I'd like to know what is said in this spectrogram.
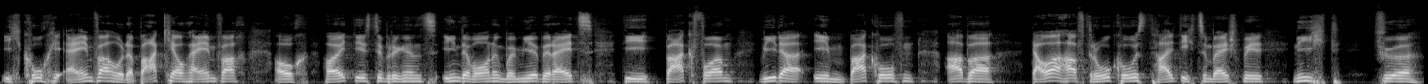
Ich koche einfach oder backe auch einfach. Auch heute ist übrigens in der Wohnung bei mir bereits die Backform wieder im Backofen, aber dauerhaft Rohkost halte ich zum Beispiel nicht für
